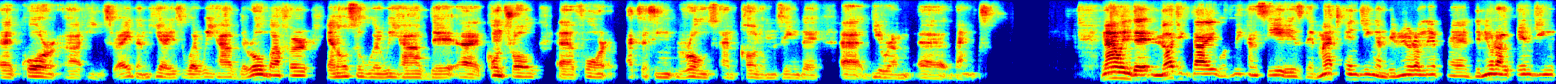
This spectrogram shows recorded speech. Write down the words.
uh, core uh, is, right? And here is where we have the row buffer and also where we have the uh, control uh, for accessing rows and columns in the uh, DRAM uh, banks. Now in the logic die, what we can see is the match engine and the neural net, the neural engine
